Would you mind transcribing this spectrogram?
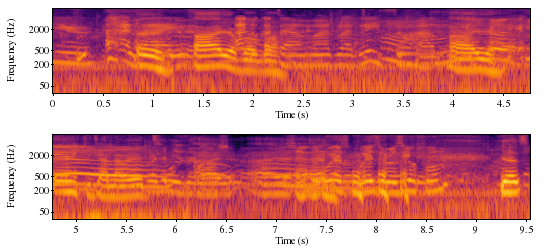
you. Eh, Aya And look at baba. her, Marwa. There is so happy. Aya. Eh, kijana wetu. Aya, aya, So aya. where's, where's Rocio from? Yes.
